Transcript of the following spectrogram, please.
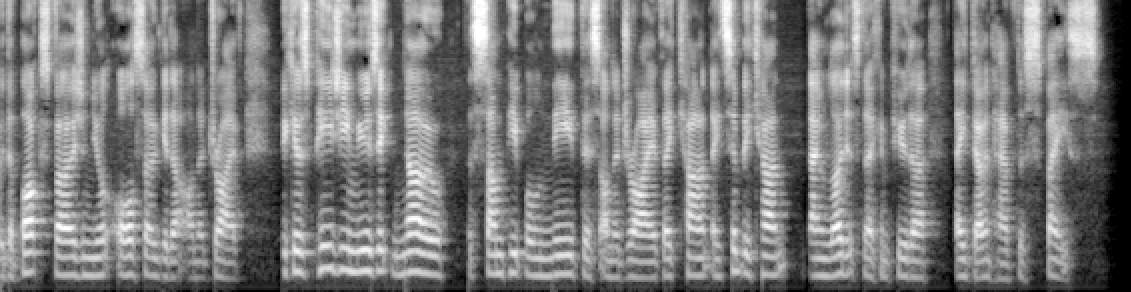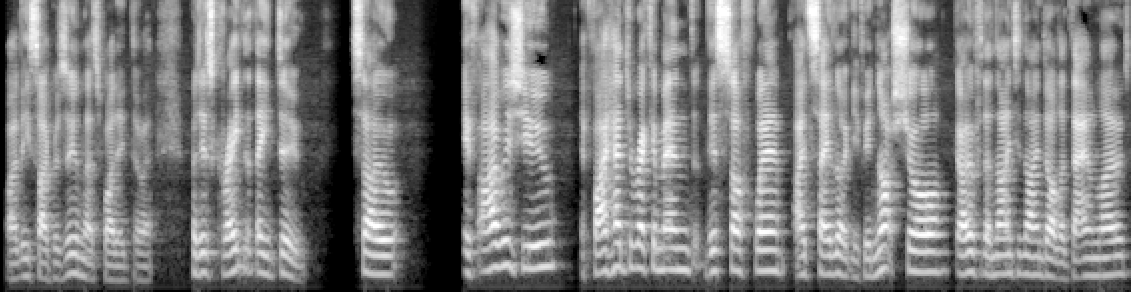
with the box version, you'll also get it on a drive because PG Music know that some people need this on a drive. They can't, they simply can't download it to their computer. They don't have the space. Or at least I presume that's why they do it. But it's great that they do. So if I was you, if I had to recommend this software, I'd say, look, if you're not sure, go for the $99 download.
